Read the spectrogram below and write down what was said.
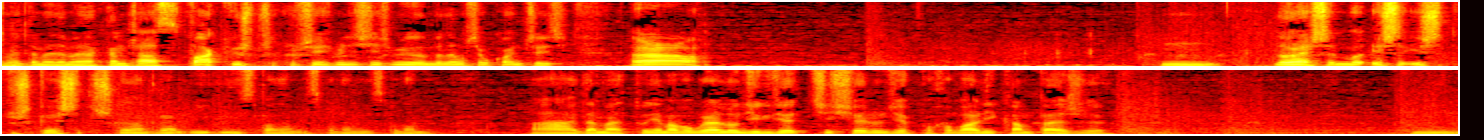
Damy, damy, damy, jak tam czas. Fuck, już przekroczyliśmy 10 minut, będę musiał kończyć. Aaaa! Hmm. Dobra, jeszcze, jeszcze, jeszcze troszkę, jeszcze troszkę nagram i, i spadamy, spadamy, spadamy. A, damy, tu nie ma w ogóle ludzi. Gdzie ci się ludzie pochowali, kamperzy? Hmm.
